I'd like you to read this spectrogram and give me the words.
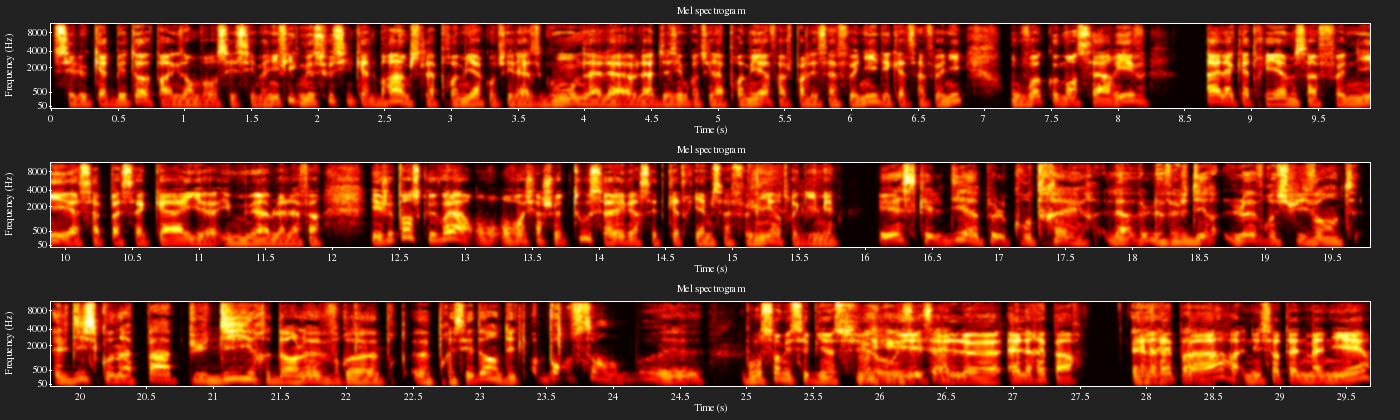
c'est le cas de Beethoven, par exemple. c'est magnifique, mais c'est aussi le cas de Brahms. La première continue la seconde, la, la, la deuxième continue la première. Enfin, je parle des symphonies, des quatre symphonies. On voit comment ça arrive à la quatrième symphonie et à sa passacaille immuable à la fin. Et je pense que voilà, on, recherche tous à aller vers cette quatrième symphonie entre guillemets. Et est-ce qu'elle dit un peu le contraire? La, le, Je veux dire, l'œuvre suivante, elle dit ce qu'on n'a pas pu dire dans l'œuvre euh, euh, précédente. Dit, oh, bon sang Bon sang, mais c'est bien sûr, oui, elle, elle répare. Elle, répare d'une certaine manière.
